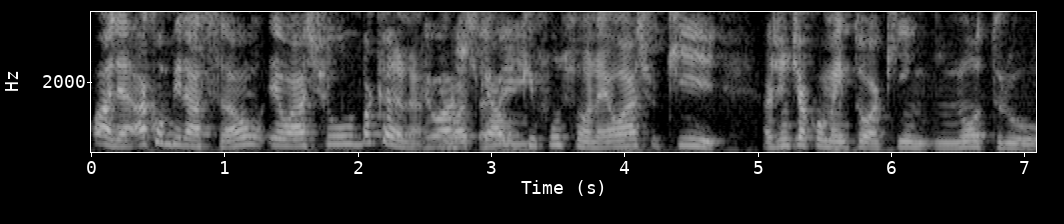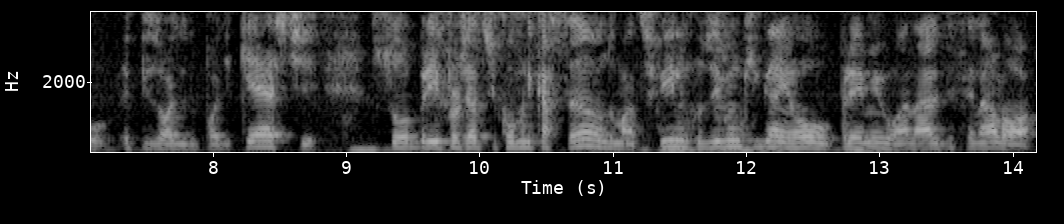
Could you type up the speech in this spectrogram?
Olha, a combinação eu acho bacana. Eu acho que é algo que funciona. Eu acho que a A gente já comentou aqui em, em outro episódio do podcast sobre projetos de comunicação do Matos Filho, inclusive um que ganhou o prêmio Análise Fenaló.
